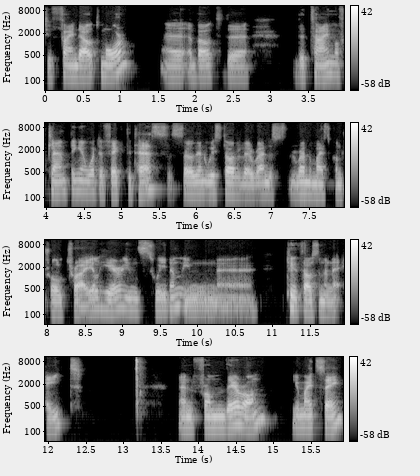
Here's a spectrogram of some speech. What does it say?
to find out more about the the time of clamping and what effect it has. So then we started a randomized controlled trial here in Sweden in uh, 2008. And from there on, you might say.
